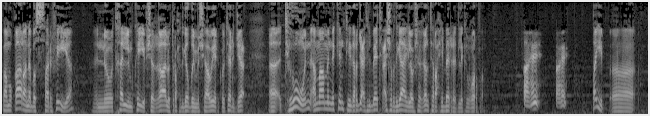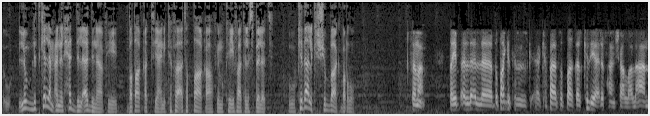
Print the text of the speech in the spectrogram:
فمقارنة بالصرفية إنه تخلي المكيف شغال وتروح تقضي مشاويرك وترجع آه، تهون أمام إنك أنت إذا رجعت البيت في عشر دقائق لو شغلته راح يبرد لك الغرفة صحيح صحيح طيب آه لو بنتكلم عن الحد الأدنى في بطاقة يعني كفاءة الطاقة في مكيفات السبلت وكذلك الشباك برضو. تمام. طيب بطاقة كفاءة الطاقة الكل يعرفها إن شاء الله الآن.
